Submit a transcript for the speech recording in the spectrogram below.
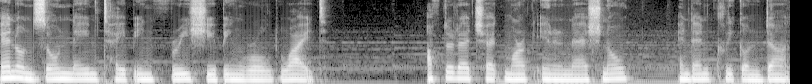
and on zone name type in free shipping worldwide. After that check mark international and then click on done.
